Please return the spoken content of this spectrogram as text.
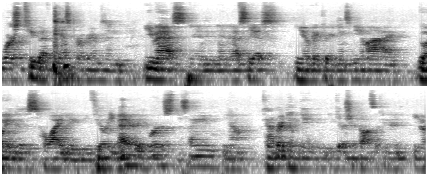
worst two FBS programs in UMass and, and FCS, you know, victory against VMI. going into this Hawaii game? Do you feel any better, any worse, the same? You know, kind of break down the game and give us your thoughts looking at, you know,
